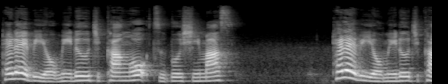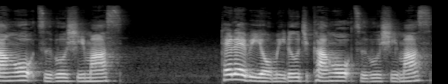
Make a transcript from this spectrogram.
テレビを見る時間を潰します。テレビを見る時間を潰します。テレビを見る時間を潰します。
